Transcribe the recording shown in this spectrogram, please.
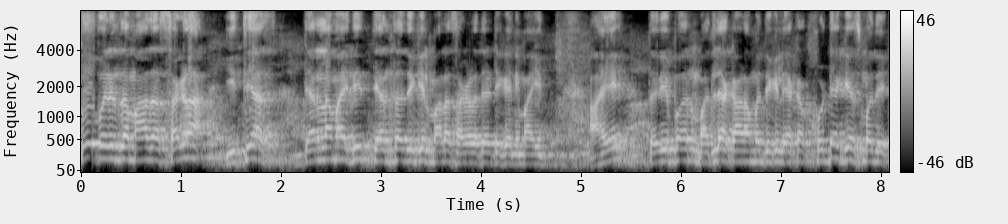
तोपर्यंत माझा सगळा इतिहास त्यांना माहिती त्यांचा देखील मला सगळा त्या ठिकाणी माहीत आहे. तरी पण मधल्या काळामध्ये देखील एका खोट्या केसमध्ये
